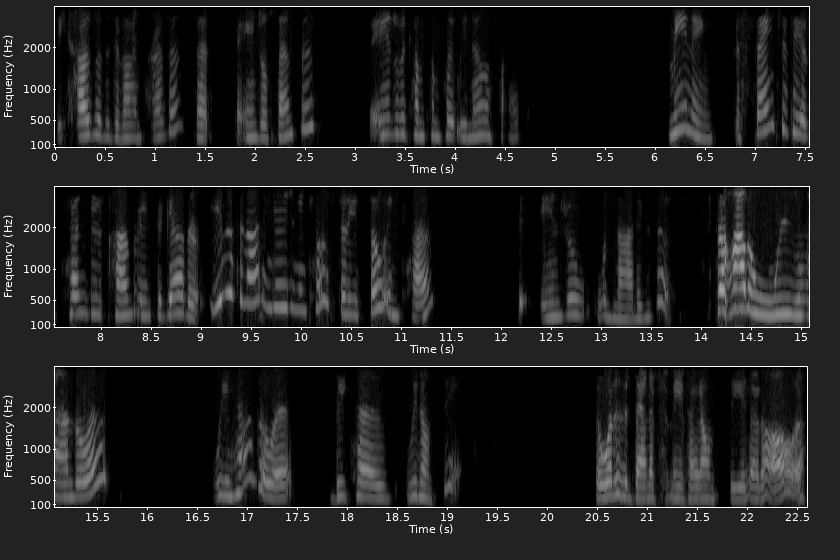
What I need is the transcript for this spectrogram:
because of the divine presence that the angel senses, the angel becomes completely nullified. Meaning, the sanctity of ten Jews congregating together, even if they're not engaging in Torah study, is so intense, the angel would not exist. So how do we handle it? We handle it because we don't see it. So what does it benefit me if I don't see it at all, if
